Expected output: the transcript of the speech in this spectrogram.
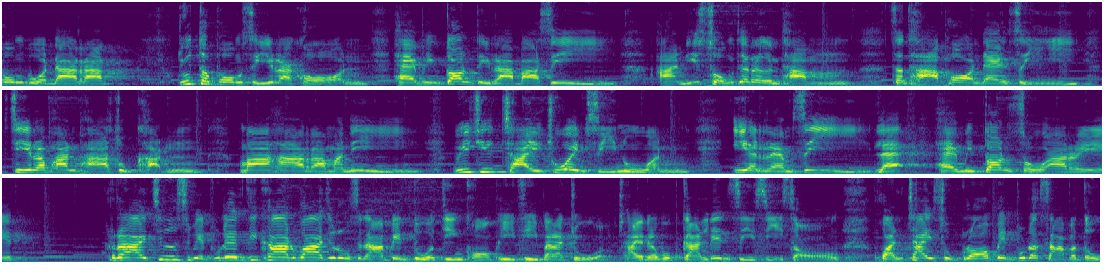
พงษ์บัวดารัตยุทธพงศ์ศรีราครแฮพิงตันติราบาซีอานิสงเจริญธรรม สถาพรแดงศรีจีรพันธ์ผาสุขขัน มาฮารามานี วิชิตชัยช่วยศรีนวล เอียนแรมซี่ และแฮมิลตันโซอาเรส รายชื่อ 11 ผู้เล่นที่คาดว่าจะลงสนามเป็นตัวจริงของ PT ประจวบ ใช้ระบบการเล่น 4-4-2 ขวัญใจสุขร้องเป็นผู้รักษาประตู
